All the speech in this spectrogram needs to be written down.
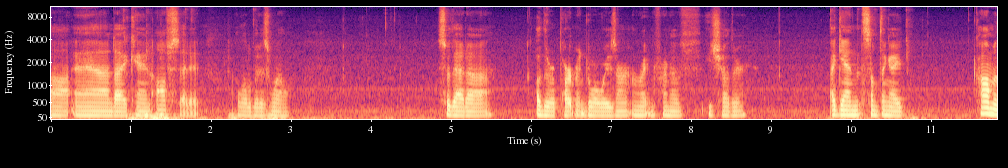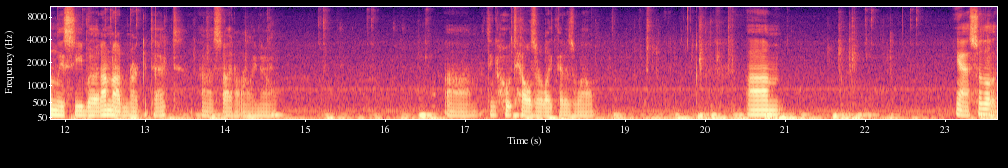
Uh, and I can offset it a little bit as well so that uh, other apartment doorways aren't right in front of each other. Again, it's something I commonly see, but I'm not an architect, uh, so I don't really know. Um, I think hotels are like that as well. Um, yeah, so that,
